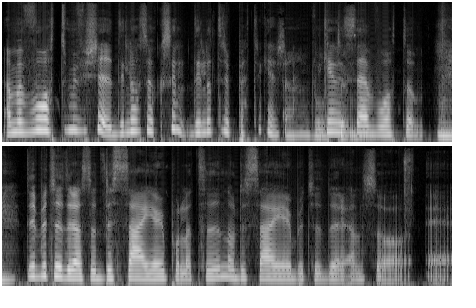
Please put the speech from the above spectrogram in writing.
Ja men votum i och för sig, det låter också, det låter typ bättre kanske. Ja, Vi kan väl säga votum. Mm. Det betyder alltså desire på latin och desire betyder alltså eh,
